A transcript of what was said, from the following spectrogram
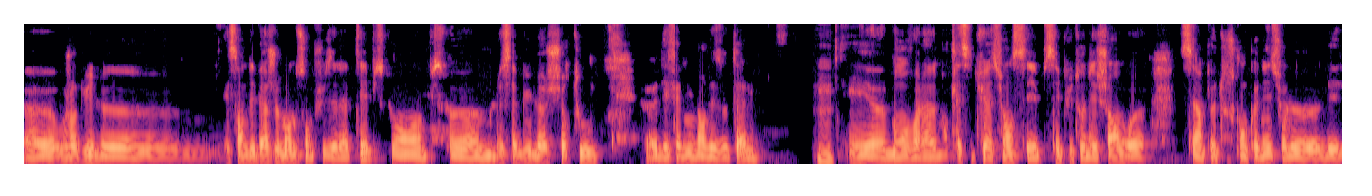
euh, aujourd'hui le, les centres d'hébergement ne sont plus adaptés puisque, euh, le SAMU loge surtout euh, des familles dans des hôtels. Hmm. Et bon voilà, donc la situation c'est plutôt des chambres, c'est un peu tout ce qu'on connaît sur le, les,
